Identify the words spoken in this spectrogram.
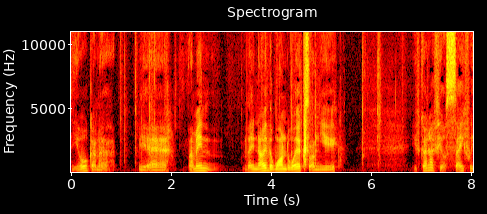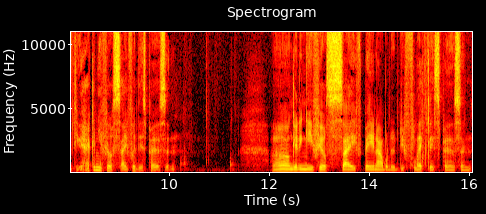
You're gonna, yeah. I mean, they know the wand works on you. You've got to feel safe with you. How can you feel safe with this person? Oh, I'm getting you feel safe being able to deflect this person.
